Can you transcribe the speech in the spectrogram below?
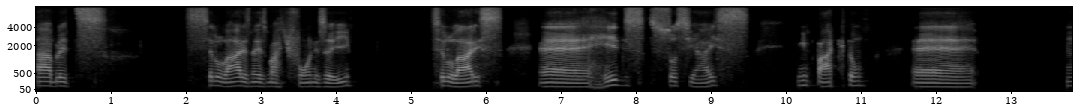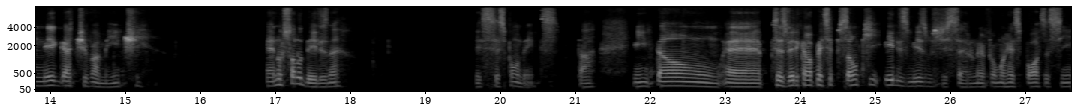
tablets, celulares, né, smartphones aí, celulares, é, redes sociais impactam é, negativamente é, no sono deles, né? Esses respondentes tá? Então, é, vocês verem que é uma percepção que eles mesmos disseram, né? Foi uma resposta, assim,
